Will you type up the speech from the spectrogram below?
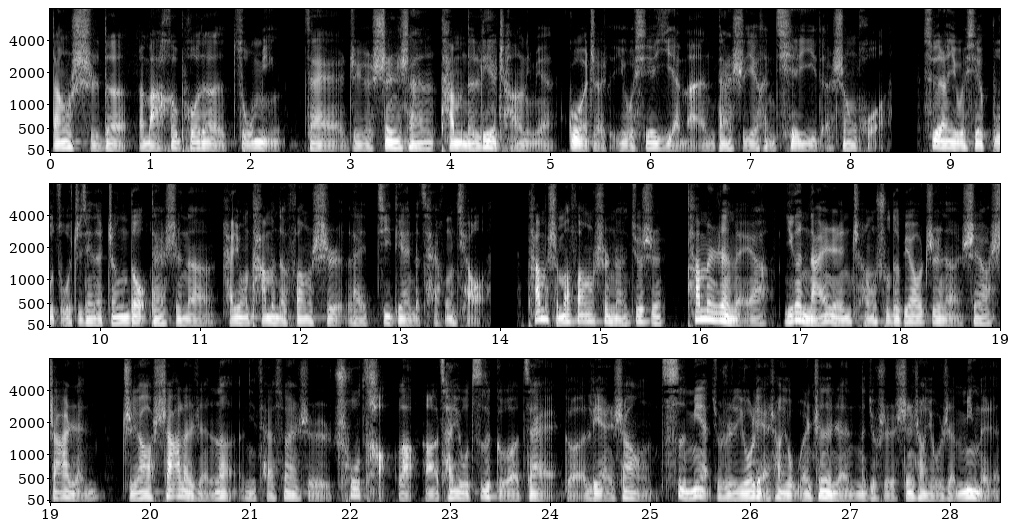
当时的马赫坡的族民在这个深山他们的猎场里面过着有些野蛮，但是也很惬意的生活。虽然有一些部族之间的争斗，但是呢还用他们的方式来祭奠着彩虹桥。他们什么方式呢？就是他们认为啊，一个男人成熟的标志呢是要杀人，只要杀了人了，你才算是出草了啊，才有资格在个脸上刺面，就是有脸上有纹身的人，那就是身上有人命的人。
